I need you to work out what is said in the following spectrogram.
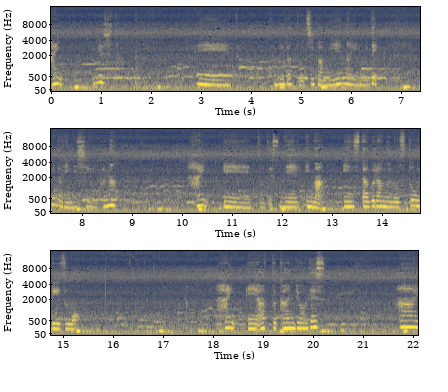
はい。よいしょえーとこれだと字が見えないので緑にしようかな。はい。えー、とですね。今インスタグラムのストーリーズも。はい、えー、アップ完了です。はい、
